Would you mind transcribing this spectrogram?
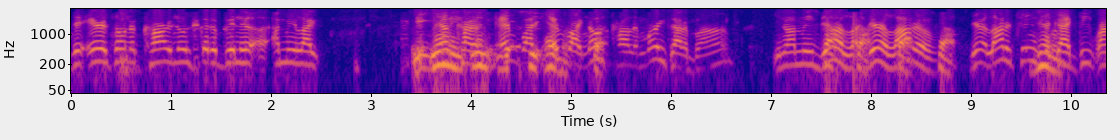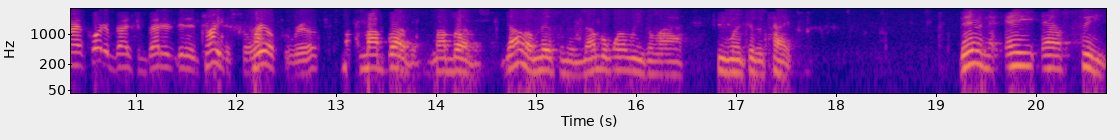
The Arizona Cardinals could have been. A, I mean, like Let young me- let me- everybody Evan, everybody knows stop. Kyler Murray got a bomb. You know what I mean? There Stop, are a lot, stop, there are a lot of there are a lot of teams Gentlemen. that got deep iron quarterbacks better than the Titans for real, for real. My brother, my brother, y'all are missing the number one reason why he went to the Titans. They're in the AFC.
